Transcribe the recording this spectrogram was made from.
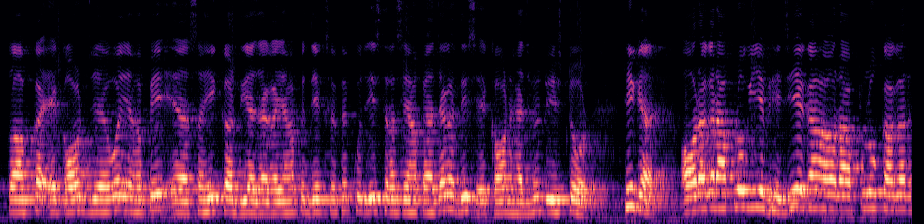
तो आपका अकाउंट जो है वो यहाँ पे सही कर दिया जाएगा। यहाँ पे देख सकते हैं, कुछ इस तरह से यहाँ पे आ जाएगा। This account has been restored ठीक है? और अगर आप लोग ये भेजिएगा और आप लोग का अगर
